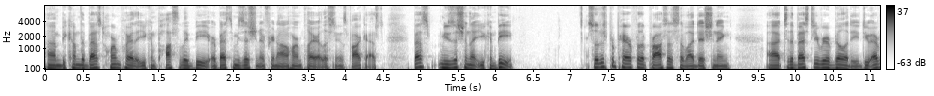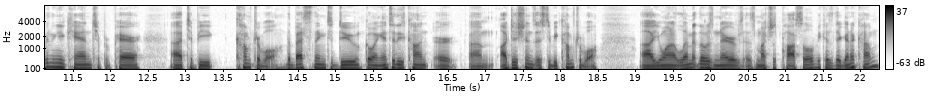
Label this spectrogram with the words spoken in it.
um, become the best horn player that you can possibly be, or best musician if you're not a horn player listening to this podcast, best musician that you can be. So just prepare for the process of auditioning uh, to the best of your ability. Do everything you can to prepare uh, to be comfortable. The best thing to do going into these con or um, auditions is to be comfortable. Uh, you want to limit those nerves as much as possible because they're going to come.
